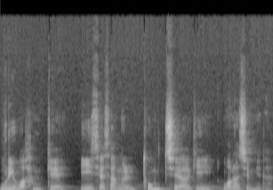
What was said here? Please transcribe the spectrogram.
우리와 함께 이 세상을 통치하기 원하십니다.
